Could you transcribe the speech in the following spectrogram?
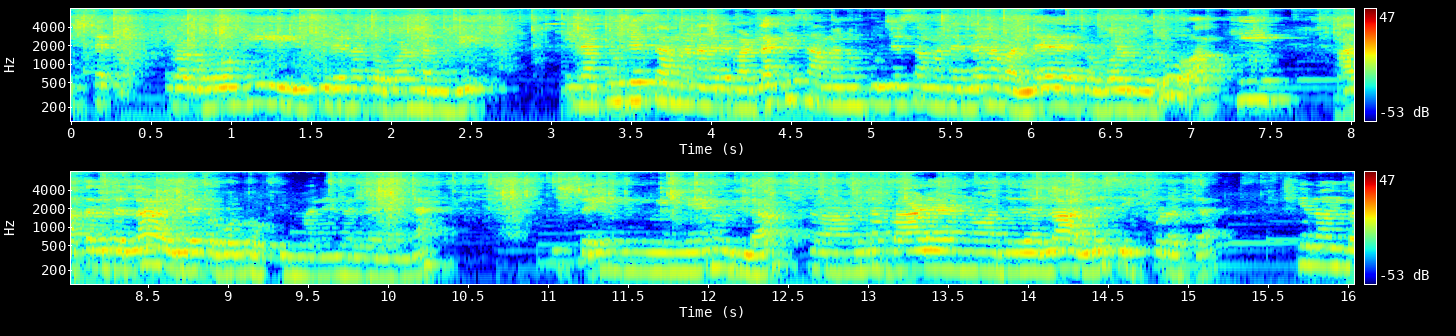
ಇಷ್ಟೇ. ಇವಾಗ ಹೋಗಿ ಸೀರೆನ ತೊಗೊಂಡು ಬಂದ್ವಿ. ಇನ್ನು ಪೂಜೆ ಸಾಮಾನು ಅಂದರೆ ಮಡ್ಲಕ್ಕಿ ಸಾಮಾನು, ಪೂಜೆ ಸಾಮಾನೆಲ್ಲ ನಾವು ಅಲ್ಲೇ ತೊಗೊಳ್ಬೋದು. ಅಕ್ಕಿ ಆ ಥರದ್ದೆಲ್ಲ ಇಲ್ಲೇ ತೊಗೊಂಡು ಹೋಗ್ತೀನಿ ಮನೆಯಲ್ಲೇ ಇಷ್ಟೇ ಇನ್ನು ಇನ್ನೇನು ಇಲ್ಲ. ಇನ್ನು ಬಾಳೆಹಣ್ಣು ಅದೆಲ್ಲ ಅಲ್ಲೇ ಸಿಕ್ಬಿಡುತ್ತೆ. ಇನ್ನೊಂದು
